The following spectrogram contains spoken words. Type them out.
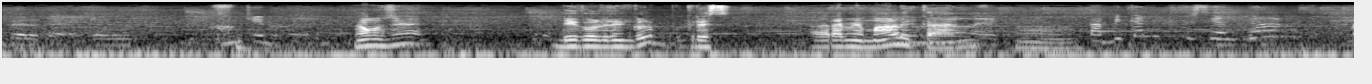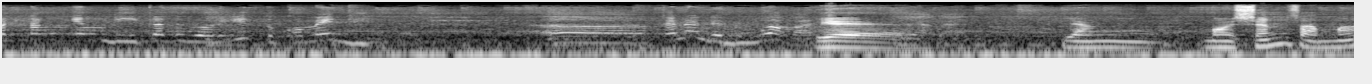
Bale kayaknya mungkin Nggak maksudnya di Golden Globe Chris Rami Malek kan? Malek. Hmm. tapi kan Christian Bale menang yang di kategori itu komedi Eh, kan ada dua kan? Iya. Iya kan? Yang motion sama?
